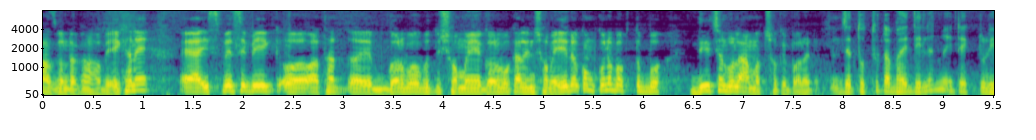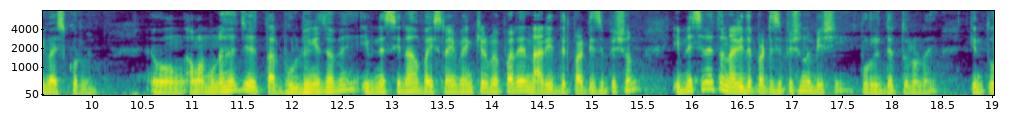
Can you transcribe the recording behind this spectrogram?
পাঁচ ঘণ্টা করা হবে। এখানে স্পেসিফিক অর্থাৎ গর্ভবতী সময়ে, গর্ভকালীন সময়ে এরকম কোনো বক্তব্য দিয়েছেন বলে আমার চোখে পড়েনি। যে তথ্যটা ভাই দিলেন, এটা একটু রিভাইজ করবেন। এবং আমার মনে হয় যে তার ভুল ভেঙে যাবে। ইবনে সিনা বা ইসলামী ব্যাংকের ব্যাপারে নারীদের পার্টিসিপেশন ইবনে সিনায় তো নারীদের পার্টিসিপেশনও বেশি পুরুষদের তুলনায়। কিন্তু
